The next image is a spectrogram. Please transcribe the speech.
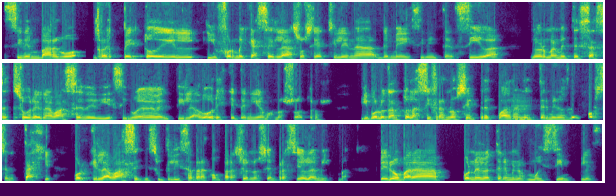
Sin embargo, respecto del informe que hace la Sociedad Chilena de Medicina Intensiva, normalmente se hace sobre la base de 19 ventiladores que teníamos nosotros y por lo tanto las cifras no siempre cuadran en mm. términos de porcentaje, porque la base que se utiliza para comparación no siempre ha sido la misma. Pero para ponerlo en términos muy simples,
